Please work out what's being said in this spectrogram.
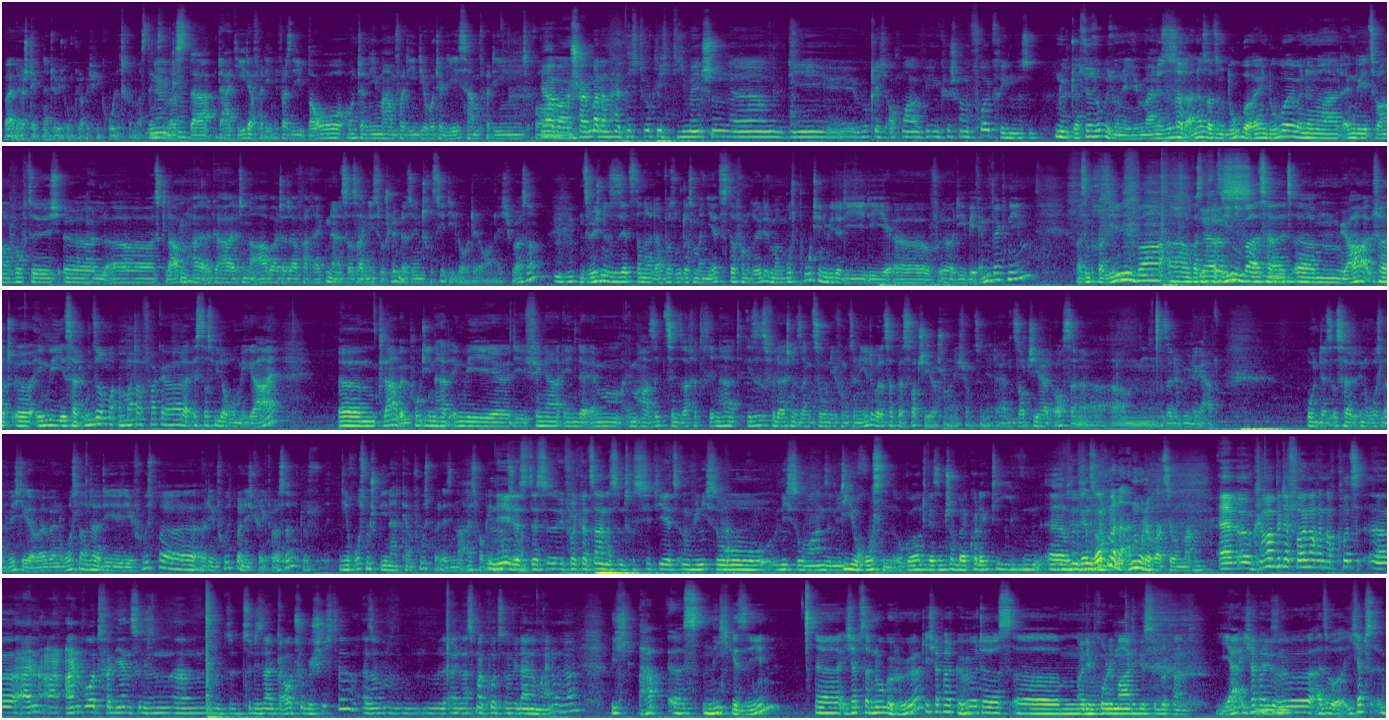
Weil da steckt natürlich unglaublich viel Kohle drin. Was denkst Ja, du, was da, da hat jeder verdient? Was die Bauunternehmen haben verdient, die Hoteliers haben verdient. Ja, aber scheinbar dann halt nicht wirklich die Menschen, ähm, die wirklich auch mal irgendwie den Kühlschrank voll kriegen müssen. Nö, das ja sowieso nicht. Ich meine, es ist halt anders als in Dubai. In Dubai, wenn dann halt irgendwie 250 äh, äh, sklavengehaltene Arbeiter da verrecken, dann ist das halt nicht so schlimm. Das interessiert die Leute auch nicht, weißt du? Inzwischen ist es jetzt dann halt einfach so, dass man jetzt davon redet, man muss Putin wieder die, die, äh, die WM wegnehmen. Was in Brasilien war, äh, was in Ja, Brasilien war, ist halt, ähm, ja, ist halt, äh, irgendwie ist halt unser Motherfucker, da ist das wiederum egal. Ähm, klar, wenn Putin halt irgendwie die Finger in der M MH17-Sache drin hat, ist es vielleicht eine Sanktion, die funktioniert, aber das hat bei Sochi ja schon nicht funktioniert. Er hat in Sochi halt auch seine, ähm, seine Bühne gehabt. Und das ist halt in Russland wichtiger, weil wenn Russland halt die, die Fußball, äh, den Fußball nicht kriegt, weißt du, das, die Russen spielen halt keinen Fußball, das ist eine eishockey Nee, das, das, ich wollte gerade sagen, das interessiert die jetzt irgendwie nicht so, nicht so wahnsinnig. Die Russen, oh Gott, wir sind schon bei Kollektiven. Ähm, wir sollten mal eine Anmoderation machen. Äh, äh, können wir bitte vorher noch, noch kurz äh, ein, ein Wort verlieren zu, diesem, ähm, zu, dieser Gaucho-Geschichte? Also l- lass mal kurz irgendwie deine Meinung hören. Ich habe es nicht gesehen. Äh, ich habe es halt nur gehört. Ich habe halt gehört, dass. Ähm, Aber die Problematik ist dir bekannt. Ja, ich habe halt gehört, also ich habe es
